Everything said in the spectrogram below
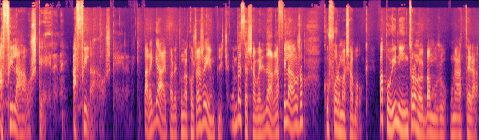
affilao scherene, affilao scherene. Che pare gai, pare una cosa semplice. Invece la verità è affilao con forma sa bocca. Ma poi in intro noi abbiamo un'altra,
